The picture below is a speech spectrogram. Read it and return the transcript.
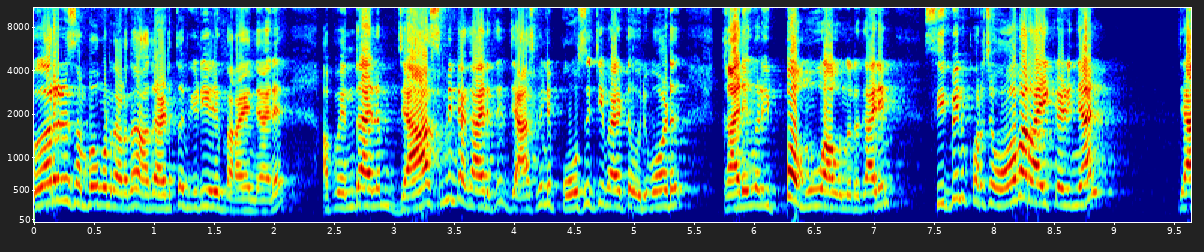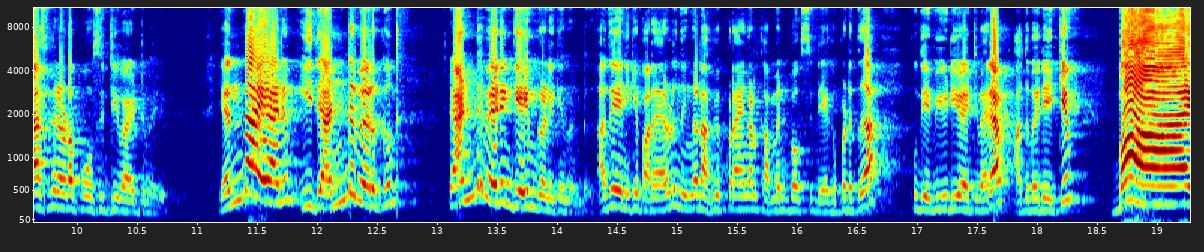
വേറൊരു സംഭവം കൂടെ നടന്നു. അത് അടുത്ത വീഡിയോയിൽ പറയാം ഞാൻ അപ്പോൾ എന്തായാലും ജാസ്മിന്റെ കാര്യത്തിൽ ജാസ്മിന് പോസിറ്റീവായിട്ട് ഒരുപാട് കാര്യങ്ങൾ ഇപ്പോൾ മൂവ് ആവുന്നുണ്ട്. കാര്യം സിബിൻ കുറച്ച് ഓവർ ആയി കഴിഞ്ഞാൽ ജാസ്മിൻ അവിടെ പോസിറ്റീവായിട്ട് വരും. എന്തായാലും ഈ രണ്ട് പേർക്കും രണ്ടുപേരും ഗെയിം കളിക്കുന്നുണ്ട്. അതേ എനിക്ക് പറയാനുള്ളൂ. നിങ്ങളുടെ അഭിപ്രായങ്ങൾ കമന്റ് ബോക്സിൽ രേഖപ്പെടുത്തുക. പുതിയ വീഡിയോ ആയിട്ട് വരാം. അതുവരേക്കും ബൈ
